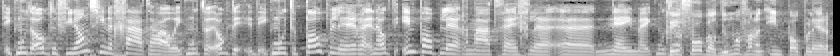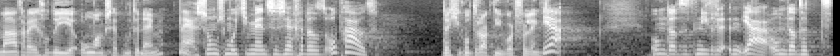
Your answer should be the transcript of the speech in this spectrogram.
ik moet ook de financiën in de gaten houden. Ik moet, ook de, ik moet de populaire en ook de impopulaire maatregelen eh, nemen. Ik moet Kun je ook- een voorbeeld noemen van een impopulaire maatregel die je onlangs hebt moeten nemen? nou ja, soms moet je mensen zeggen dat het ophoudt. Dat je contract niet wordt verlengd. Ja. Omdat het, niet, ja, omdat het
